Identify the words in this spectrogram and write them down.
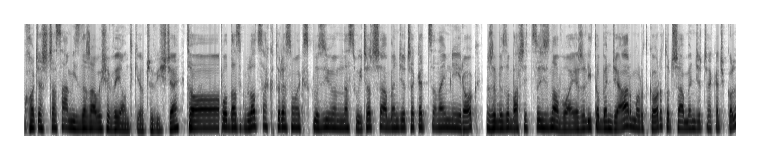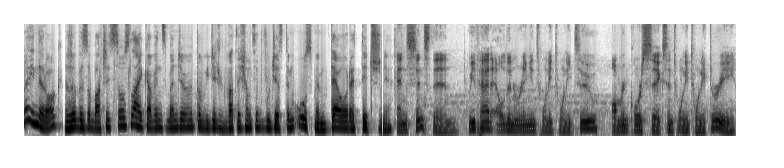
chociaż czasami zdarzały się wyjątki oczywiście, to po Duskblotsach, które są ekskluzywem na Switcha, trzeba będzie czekać co najmniej rok, żeby zobaczyć coś znowu, a jeżeli to będzie Armored Core, to trzeba będzie czekać kolejny rok, żeby zobaczyć Souls-like'a, więc będziemy to widzieć w 2028, teoretycznie. And since then, we've had Elden Ring in 2022, Armored Core 6 in 2023,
